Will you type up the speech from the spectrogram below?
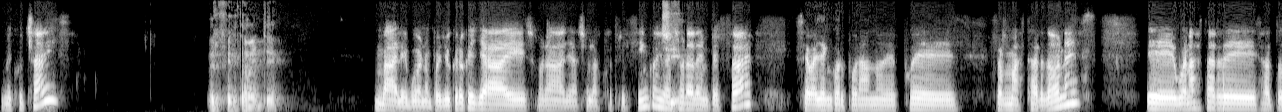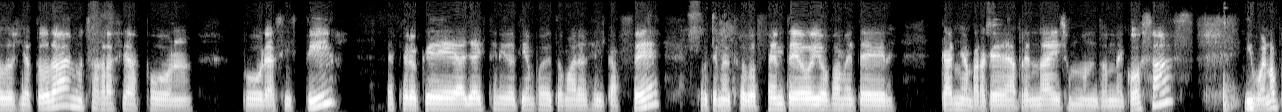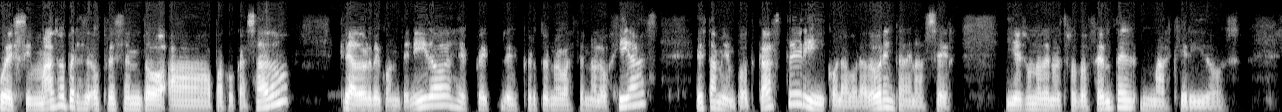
¿Me escucháis? Perfectamente. Vale, bueno, pues yo creo que ya es hora, ya son las 4 y 5, ya es hora de empezar. Se vaya incorporando después los más tardones. Eh, buenas tardes a todos y a todas. Muchas gracias por, por asistir. Espero que hayáis tenido tiempo de tomaros el café, porque nuestro docente hoy os va a meter caña para que aprendáis un montón de cosas. Y bueno, pues sin más os presento a Paco Casado, creador de contenidos, experto en nuevas tecnologías, es también podcaster y colaborador en Cadena Ser y es uno de nuestros docentes más queridos.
